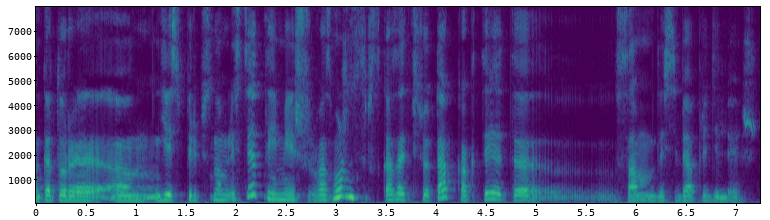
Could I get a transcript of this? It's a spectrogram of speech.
э, которые э, есть в переписном листе, ты имеешь возможность рассказать все так, как ты это э, сам для себя определяешь.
